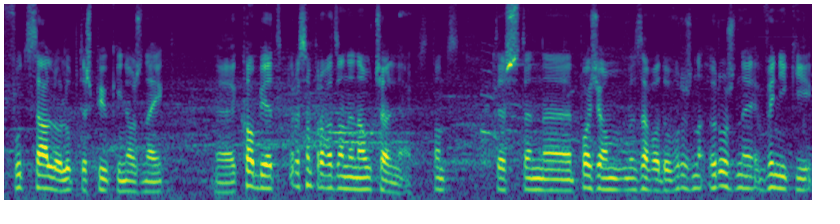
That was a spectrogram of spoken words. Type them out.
futsalu lub też piłki nożnej e, kobiet, które są prowadzone na uczelniach. Stąd też ten e, poziom zawodów różno, różny, wyniki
